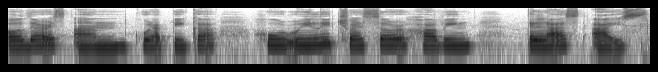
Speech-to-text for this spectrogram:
others and Kurapika, who really treasure having the last eyes.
